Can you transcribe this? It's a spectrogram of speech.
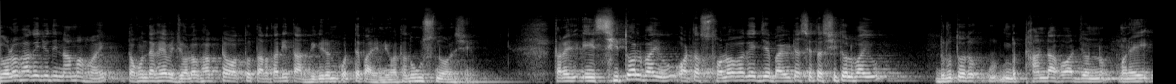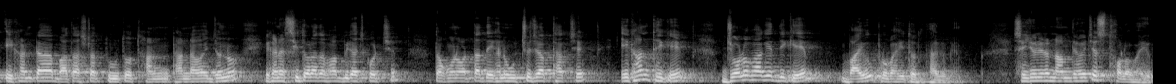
জলভাগে যদি নামা হয়, তখন দেখা যাবে জলভাগটা অত তাড়াতাড়ি তাপ বিকিরণ করতে পারেনি, অর্থাৎ উষ্ণ আছে। তাহলে এই শীতল বায়ু, অর্থাৎ স্থলভাগের যে বায়ুটা, সেটা শীতল বায়ু, দ্রুত ঠান্ডা হওয়ার জন্য মানে এখানটা বাতাসটা দ্রুত ঠান্ডা হওয়ার জন্য, এখানে শীতলতা ভাব বিরাজ করছে। তখন অর্থাৎ এখানে উচ্চচাপ থাকছে। এখান থেকে জলভাগের দিকে বায়ু প্রবাহিত হতে থাকবে। সেই জন্য এটা নাম দেওয়া হয়েছে স্থলবায়ু।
